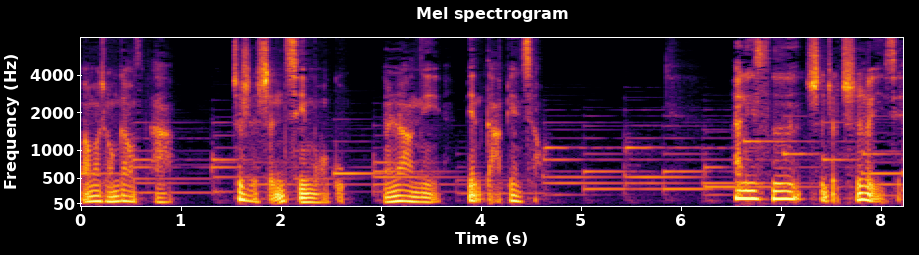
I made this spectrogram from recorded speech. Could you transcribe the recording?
毛毛虫告诉她：“这是神奇蘑菇，能让你变大变小。”爱丽丝试着吃了一些，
